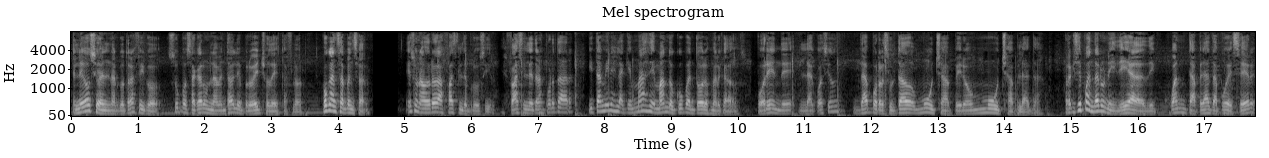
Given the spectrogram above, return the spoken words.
El negocio del narcotráfico supo sacar un lamentable provecho de esta flor. Pónganse a pensar. Es una droga fácil de producir, es fácil de transportar y también es la que más demanda ocupa en todos los mercados. Por ende, la ecuación da por resultado mucha, pero mucha plata. Para que se puedan dar una idea de cuánta plata puede ser,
